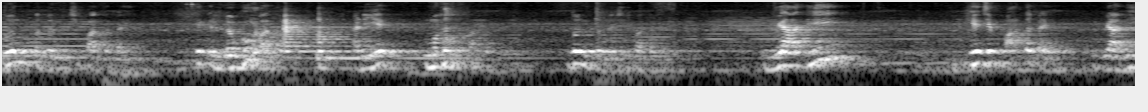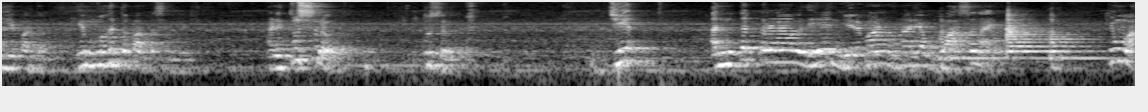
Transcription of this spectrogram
दोन पद्धतीची पातक आहे एक लघु पातक आणि एक महत् पातक. दोन पद्धतीची पातक आहे व्याधी हे जे पातक आहे व्याधी हे पात्र हे महत्त्व पात्र सांगितलं आणि दुसरं दुसरं जे अंतकरणामध्ये निर्माण होणाऱ्या वासना आहेत किंवा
